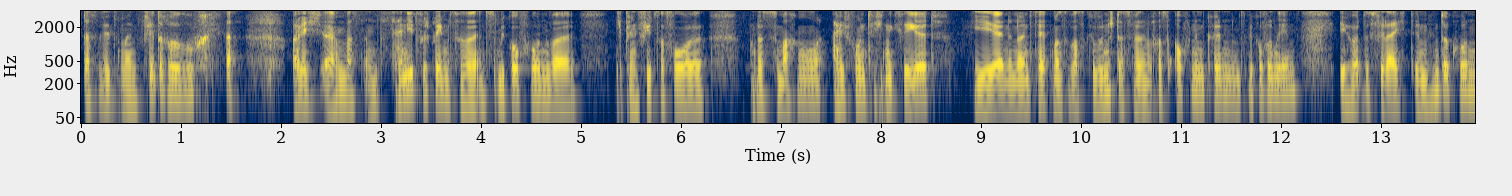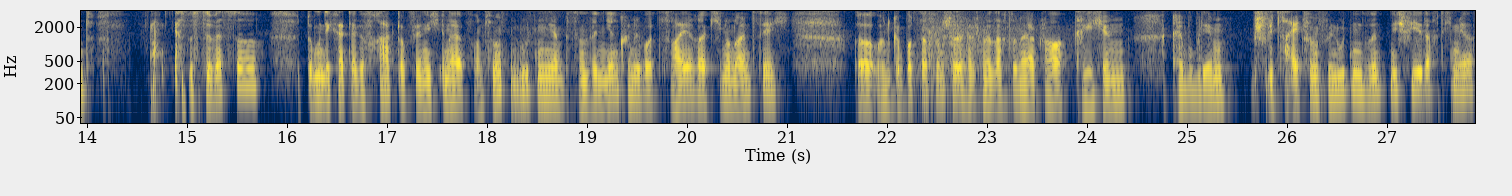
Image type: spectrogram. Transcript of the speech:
das ist jetzt mein vierter Versuch, euch ähm, was ins Handy zu sprechen, beziehungsweise ins Mikrofon, weil ich bin viel zu voll, um das zu machen. iPhone-Technik regelt. Hier in den 90 hätte man sowas gewünscht, dass wir einfach was aufnehmen können und ins Mikrofon gehen. Ihr hört es vielleicht im Hintergrund. Es ist Silvester. Dominik hat ja gefragt, ob wir nicht innerhalb von fünf Minuten hier ein bisschen sinnieren können über zwei Jahre Kino 90 äh, und Geburtstagswünsche. habe ich mir gesagt, so, naja klar, kriege ich hin, kein Problem. Wie viel Zeit? Fünf Minuten sind nicht viel, dachte ich mir.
